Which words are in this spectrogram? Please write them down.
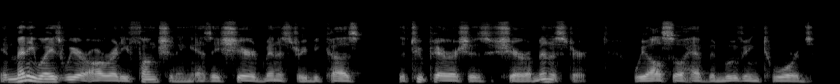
In many ways, we are already functioning as a shared ministry because the two parishes share a minister. We also have been moving towards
